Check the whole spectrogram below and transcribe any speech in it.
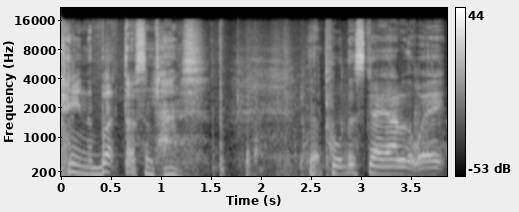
pain in the butt though sometimes. I pull this guy out of the way.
